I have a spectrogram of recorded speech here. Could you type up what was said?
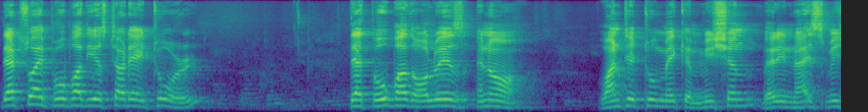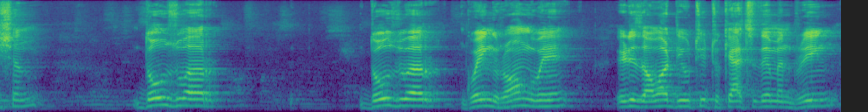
That's why Prabhupada yesterday I told that Prabhupada always, you know, wanted to make a mission, very nice mission. Those who are, those who are going wrong way, it is our duty to catch them and bring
